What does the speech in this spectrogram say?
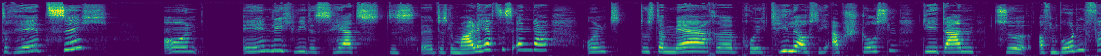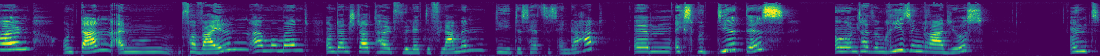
dreht sich und ähnlich wie das Herz, das, äh, das normale Herzesender. Und tust dann mehrere Projektile aus sich abstoßen, die dann zu, auf den Boden fallen und dann ein Verweilen einen Moment. Und dann statt halt violette Flammen, die das Herz das Ende hat, ähm, explodiert es und hat einen riesigen Radius. Und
